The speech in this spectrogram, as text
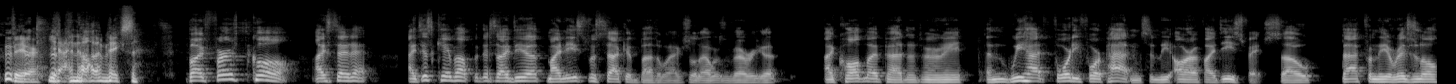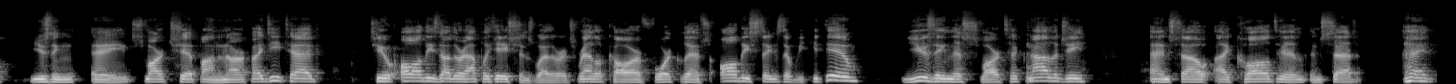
Fair. Yeah, I know that makes sense. My first call, I said, I just came up with this idea. My niece was second, by the way. Actually, that was very good. I called my patent attorney, and we had 44 patents in the RFID space. So, back from the original using a smart chip on an RFID tag to all these other applications, whether it's rental car, forklifts, all these things that we could do using this smart technology. And so I called him and said, Hey,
